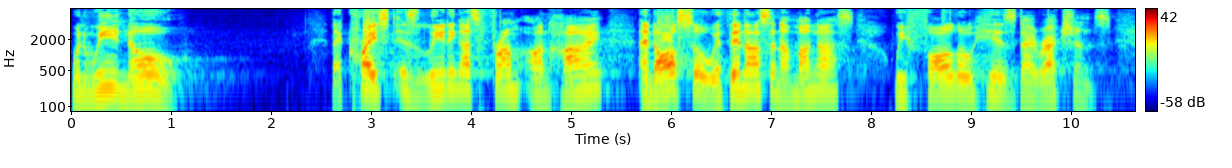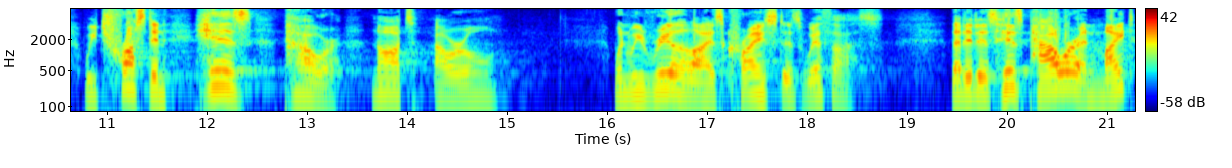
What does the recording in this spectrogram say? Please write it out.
When we know that Christ is leading us from on high and also within us and among us, we follow his directions. We trust in his power, not our own. When we realize Christ is with us, that it is His power and might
